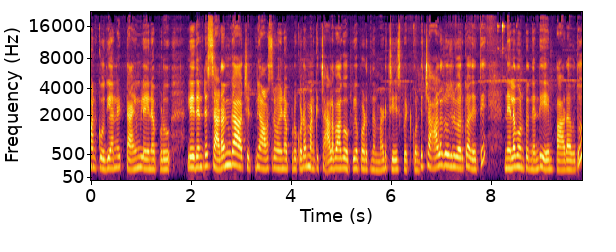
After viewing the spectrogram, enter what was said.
మనకు ఉదయాన్నే టైం లేనప్పుడు లేదంటే సడన్గా ఆ చట్నీ అవసరమైనప్పుడు కూడా మనకి చాలా బాగా ఉపయోగపడుతుంది అనమాట చేసి పెట్టుకుంటే. చాలా రోజుల వరకు అదైతే నిలవ ఉంటుందండి ఏం పాడవదు.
